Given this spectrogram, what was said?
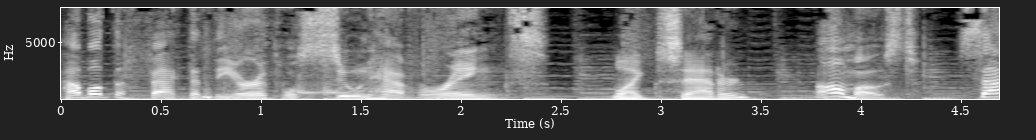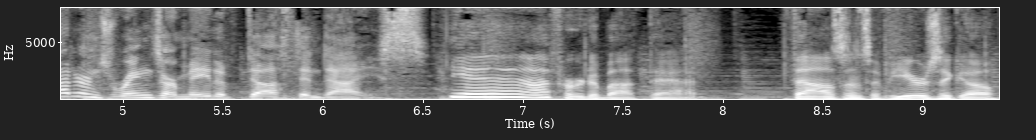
How about the fact that the Earth will soon have rings? Like Saturn? Almost. Saturn's rings are made of dust and ice. Yeah, I've heard about that. Thousands of years ago,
